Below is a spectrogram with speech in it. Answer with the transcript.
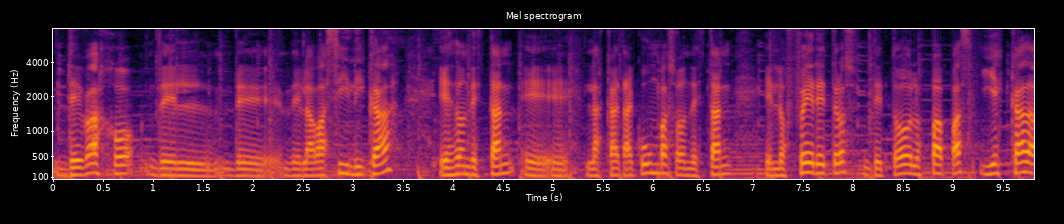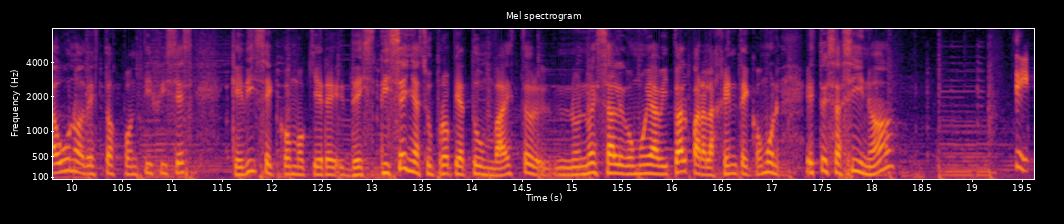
debajo de la basílica es donde están eh, eh, las catacumbas, donde están eh, los féretros de todos los papas, y es cada uno de estos pontífices que dice cómo quiere, diseña su propia tumba. Esto no, es algo muy habitual para la gente común. Esto es así, ¿no? Sí,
